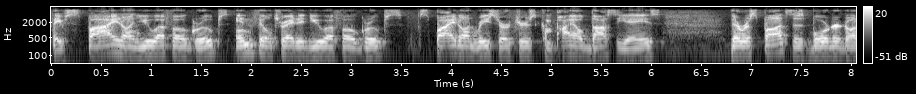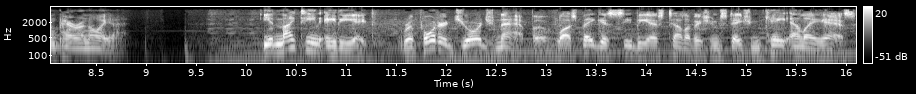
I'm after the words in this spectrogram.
They've spied on UFO groups, infiltrated UFO groups, spied on researchers, compiled dossiers. Their response is bordered on paranoia. In 1988, reporter George Knapp of Las Vegas CBS television station KLAS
